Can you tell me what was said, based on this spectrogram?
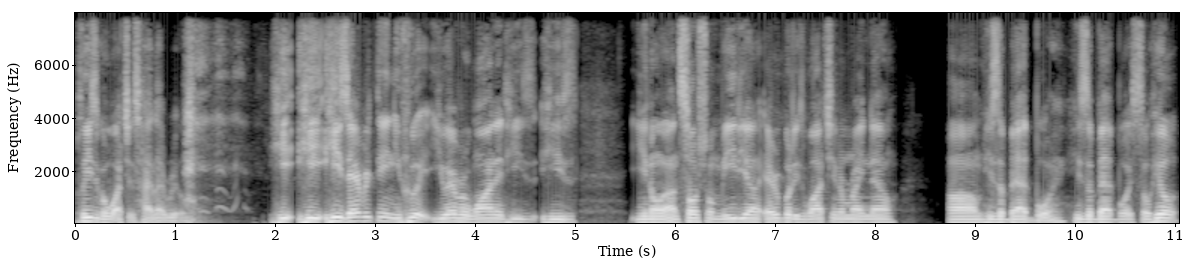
Please go watch his highlight reels. he he he's everything you you ever wanted. He's he's you know on social media. Everybody's watching him right now. Um, he's a bad boy. He's a bad boy. So he'll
